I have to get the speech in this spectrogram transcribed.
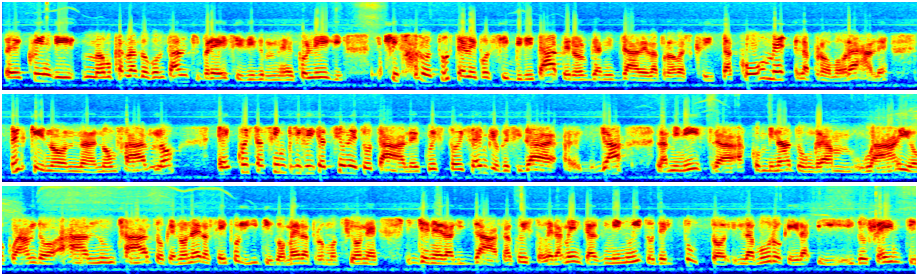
eh, quindi mh, ho parlato con tanti presidi, mh, colleghi, ci sono tutte le possibilità per organizzare la prova scritta, come la prova orale. Perché non, non farlo? E questa semplificazione totale, questo esempio che si dà, eh, già la Ministra ha combinato un gran guaio quando ha annunciato che non era sei politico ma era promozione generalizzata, questo veramente ha sminuito del tutto il lavoro che i, docenti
